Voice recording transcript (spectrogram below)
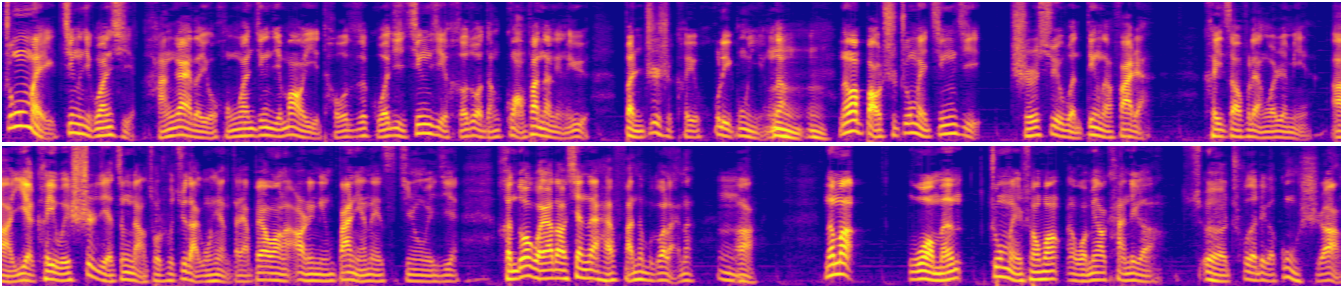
中美经济关系涵盖的有宏观经济、贸易、投资、国际经济合作等广泛的领域，本质是可以互利共赢的。嗯嗯。那么，保持中美经济持续稳定的发展，可以造福两国人民啊，也可以为世界增长做出巨大贡献。大家不要忘了，二零零八年那次金融危机，很多国家到现在还翻腾不过来呢。嗯啊，那么我们。中美双方啊，我们要看这个呃出的这个共识啊，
